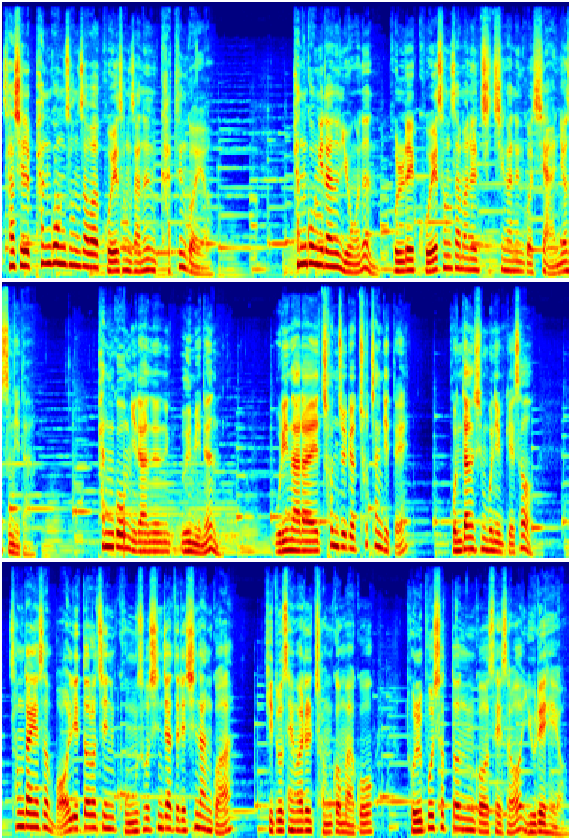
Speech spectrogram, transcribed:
사실 판공성사와 고해성사는 같은 거예요. 판공이라는 용어는 본래 고해성사만을 지칭하는 것이 아니었습니다. 판공이라는 의미는 우리나라의 천주교 초창기 때 본당 신부님께서 성당에서 멀리 떨어진 공소 신자들의 신앙과 기도 생활을 점검하고 돌보셨던 것에서 유래해요.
